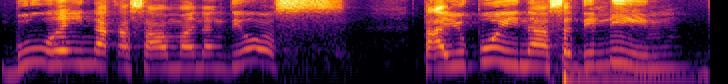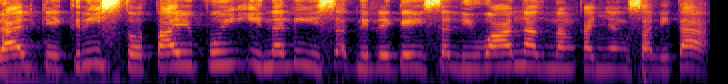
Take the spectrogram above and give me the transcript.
Buhay na kasama ng Diyos. Tayo po ay nasa dilim dahil kay Kristo, tayo po ay inalis at nilagay sa liwanag ng kanyang salita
